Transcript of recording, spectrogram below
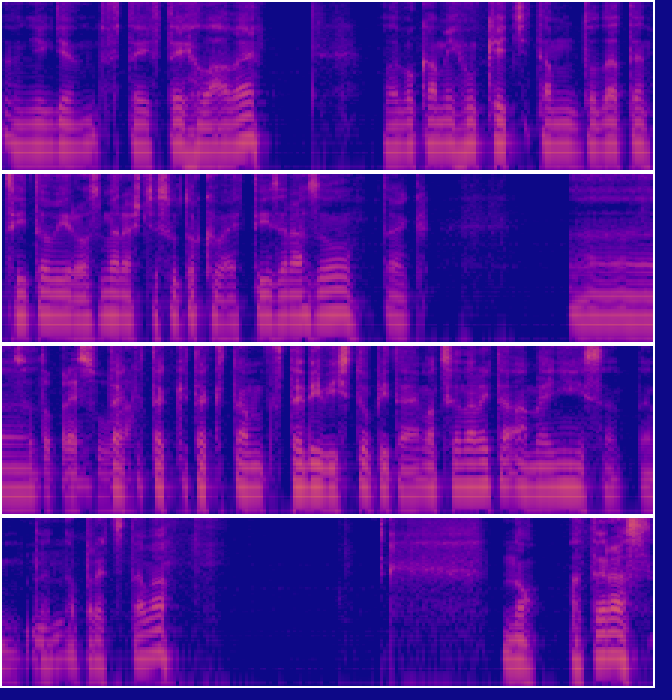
niekde v tej, v tej hlave. Lebo kamihu, keď tam dodá ten citový rozmer, ešte sú to kvety zrazu, tak sa to presúva. Tak, tak, tak tam vtedy vystúpi tá emocionalita a mení sa ten, ten, tá mhm. predstava. No a teraz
